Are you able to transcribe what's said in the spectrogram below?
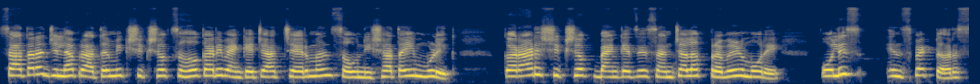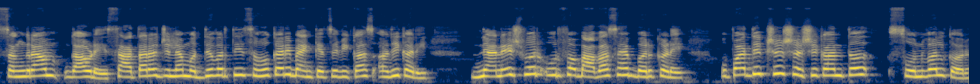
सातारा जिल्हा प्राथमिक शिक्षक सहकारी बँकेच्या चेअरमन सौ निशाताई मुळीक कराड शिक्षक बँकेचे संचालक प्रवीण मोरे पोलीस इन्स्पेक्टर संग्राम गावडे सातारा जिल्हा मध्यवर्ती सहकारी बँकेचे विकास अधिकारी ज्ञानेश्वर उर्फ बाबासाहेब बरकडे उपाध्यक्ष शशिकांत सोनवलकर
